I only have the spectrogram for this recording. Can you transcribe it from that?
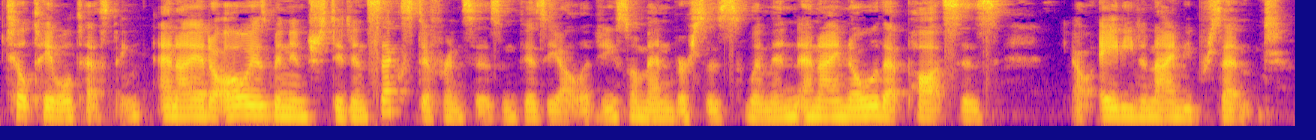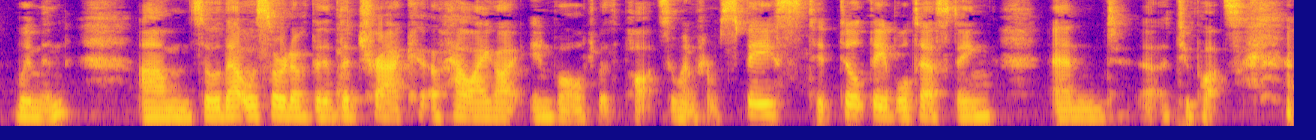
tilt table testing. And I had always been interested in sex differences in physiology, so men versus women. And I know that POTS is know, 80 to 90% women. Um, so that was sort of the, the track of how I got involved with POTS. It went from space to tilt table testing and uh, to POTS.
